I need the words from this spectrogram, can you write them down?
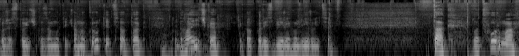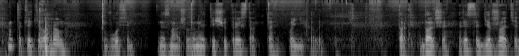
теж стоїчку замутити, воно крутиться отак. Тут гаєчка, типа по різьбі регулюється. Так, платформа, ну таке кілограм 8. Не знаю, що за неї 1300. Та поїхали. Так, далі. Ресидержатель.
